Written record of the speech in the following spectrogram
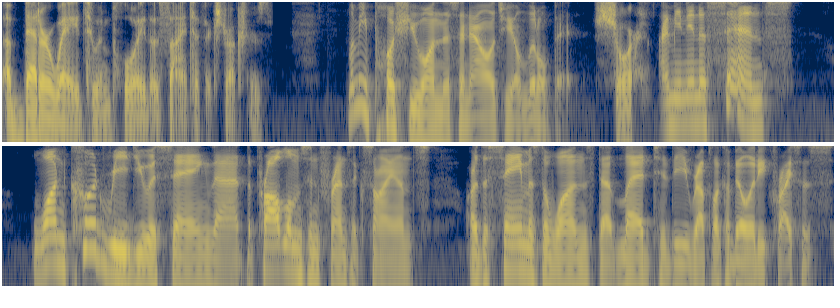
a better way to employ those scientific structures. Let me push you on this analogy a little bit. Sure. I mean, in a sense, one could read you as saying that the problems in forensic science are the same as the ones that led to the replicability crisis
